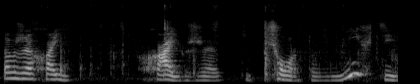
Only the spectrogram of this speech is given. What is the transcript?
Та вже хай. Хай вже ті чортові нігті.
